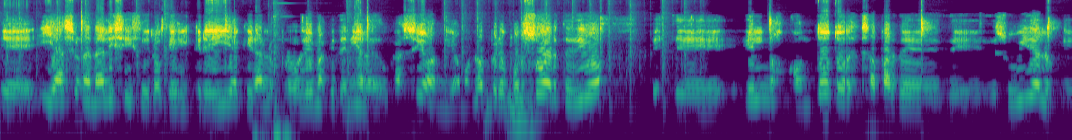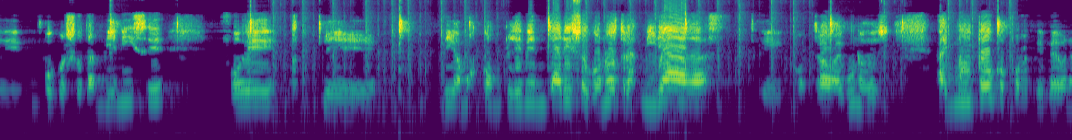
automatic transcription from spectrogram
eh, y hace un análisis de lo que él creía que eran los problemas que tenía la educación, digamos, ¿no? Pero por suerte, digo, este, él nos contó toda esa parte de, su vida, lo que un poco yo también hice fue, eh, digamos, complementar eso con otras miradas, encontraba algunos de esos. Hay muy pocos, porque bueno,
